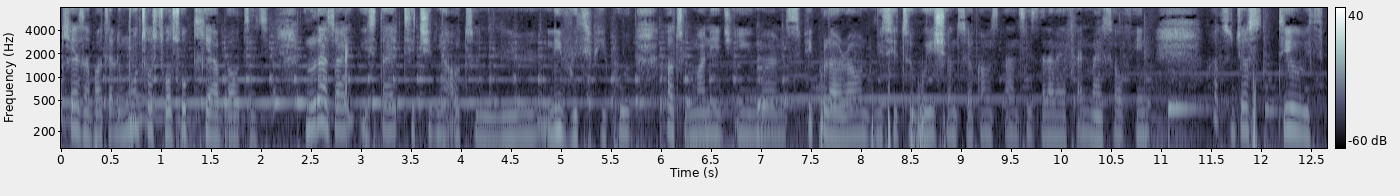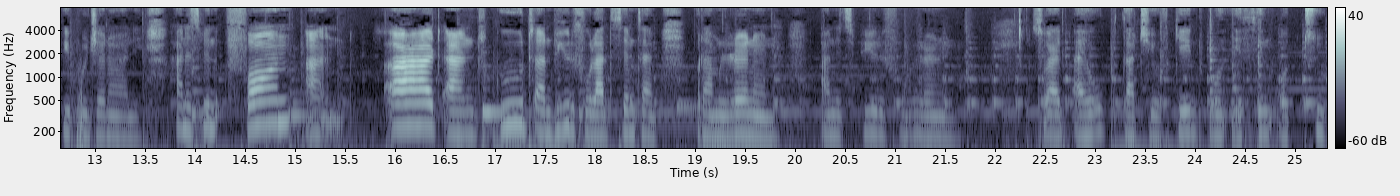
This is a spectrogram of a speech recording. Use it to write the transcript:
cares about it. He wants us to also care about it. You know, that's why he started teaching me how to live with people, how to manage humans, people around me, situations, circumstances that I may find myself in, how to just deal with people generally. And it's been fun and hard and good and beautiful at the same time. But I'm learning, and it's beautiful learning. So I, I hope that you've gained one a thing or two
